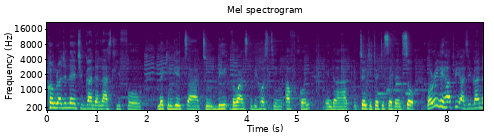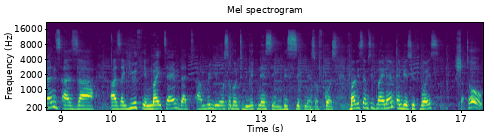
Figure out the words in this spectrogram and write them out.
congratulate Uganda lastly for making it uh, to be the ones to be hosting AFCON in the 2027. So we're really happy as Ugandans, as uh, as a youth in my time, that I'm really also going to be witnessing this sickness, of course. Bavis MC is my name, NBS Youth Voice. Chateau.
